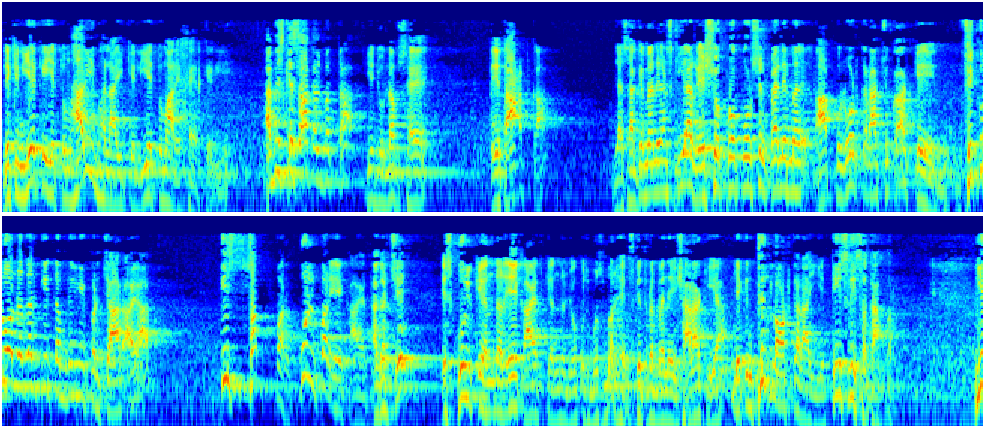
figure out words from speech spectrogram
لیکن یہ کہ یہ تمہاری بھلائی کے لیے، تمہارے خیر کے لیے۔ اب اس کے ساتھ البتہ یہ جو لفظ ہے، اطاعت کا، جیسا کہ میں نے ارض کیا، ریشو پروپورشن پہلے میں آپ کو نوٹ کرا چکا کہ فکر و نظر کی تبدیلی پر چار آیات، اس سب پر، کل پر ایک آیت۔ اگرچہ اس کل کے اندر، ایک آیت کے اندر جو کچھ مثبر ہے، اس کی طرف میں نے اشارہ کیا، لیکن پھر لوٹ کر آئیے تیسری سطح پر۔ یہ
